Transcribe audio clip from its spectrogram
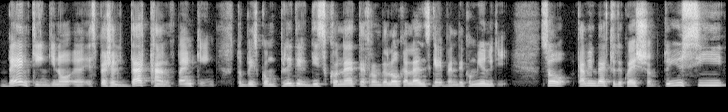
banking, you know, uh, especially that kind of banking, to be completely disconnected from the local landscape and the community. So, coming back to the question, do you see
